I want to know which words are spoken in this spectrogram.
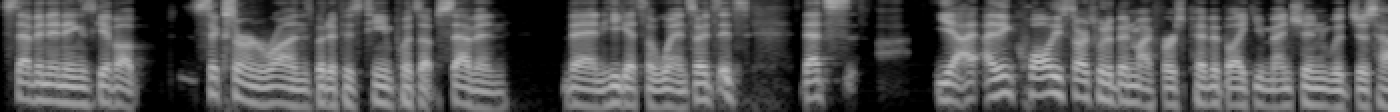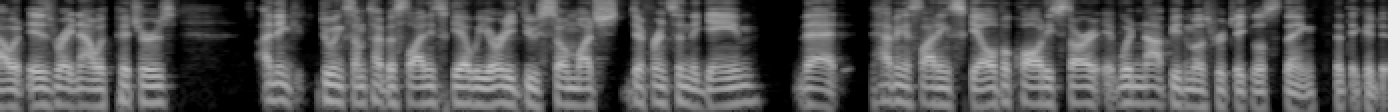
seven innings, give up six earned runs, but if his team puts up seven, then he gets the win. So it's it's that's yeah, I, I think quality starts would have been my first pivot, but like you mentioned, with just how it is right now with pitchers, I think doing some type of sliding scale, we already do so much difference in the game that having a sliding scale of a quality start, it would not be the most ridiculous thing that they could do.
